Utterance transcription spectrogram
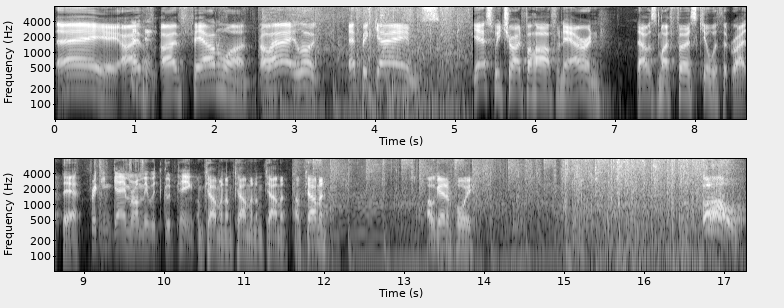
Hey, I've I've found one. Oh, hey, look, Epic Games. Yes, we tried for half an hour and that was my first kill with it right there. Freaking gamer on me with good ping. I'm coming, I'm coming, I'm coming, I'm coming. I'll get him for you. Oh!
